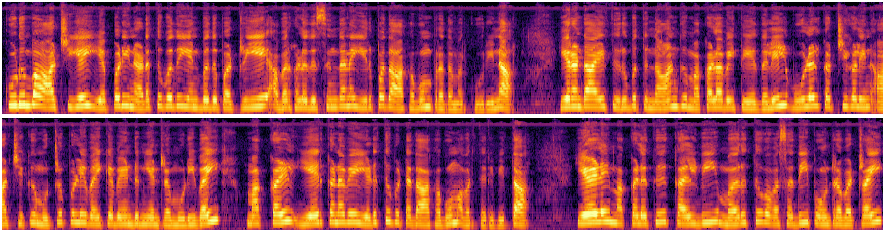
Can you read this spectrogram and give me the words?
குடும்ப ஆட்சியை எப்படி நடத்துவது என்பது பற்றியே அவர்களது சிந்தனை இருப்பதாகவும் பிரதமர் கூறினார். இரண்டாயிரத்தி இருபத்தி நான்கு மக்களவைத் தேர்தலில் ஊழல் கட்சிகளின் ஆட்சிக்கு முற்றுப்புள்ளி வைக்க வேண்டும் என்ற முடிவை மக்கள் ஏற்கனவே எடுத்துவிட்டதாகவும் அவர் தெரிவித்தார். ஏழை மக்களுக்கு கல்வி மருத்துவ வசதி போன்றவற்றை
